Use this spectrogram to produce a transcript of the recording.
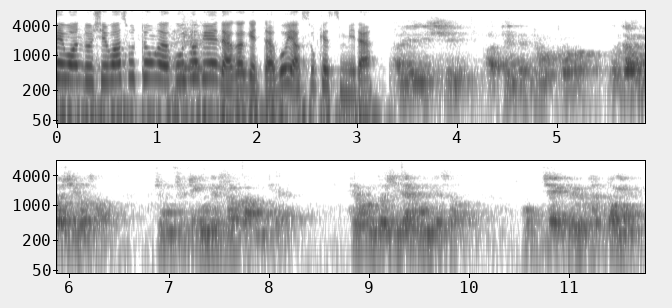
회원 도시와 소통하고 협의해 나가겠다고 약속했습니다. IAC 아태 네트워크 의장 도시로서 중추적인 역할과 함께 회원 도시 여러분께서 국제 교육 활동에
